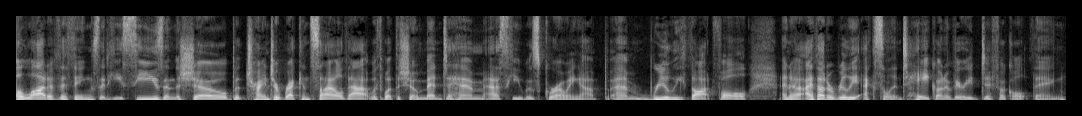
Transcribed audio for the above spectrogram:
a lot of the things that he sees in the show, but trying to reconcile that with what the show meant to him as he was growing up. Um, really thoughtful, and uh, I thought a really excellent take on a very difficult thing.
